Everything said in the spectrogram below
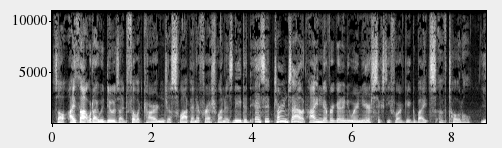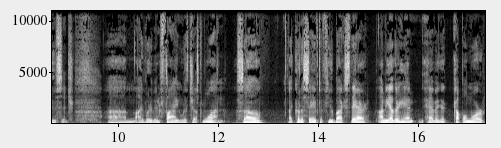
so I thought what I would do is I'd fill a card and just swap in a fresh one as needed. As it turns out, I never got anywhere near 64 gigabytes of total usage. Um, I would have been fine with just one. So I could have saved a few bucks there. On the other hand, having a couple more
